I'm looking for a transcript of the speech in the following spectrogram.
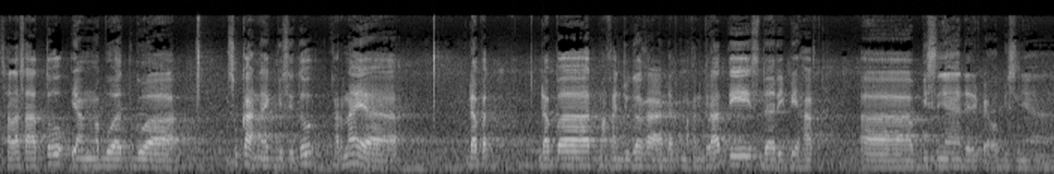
salah satu yang ngebuat gua suka naik bis itu karena ya dapat dapat makan juga kan dapat makan gratis dari pihak eh, bisnya dari PO bisnya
